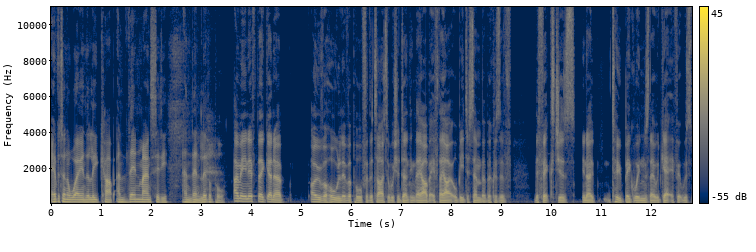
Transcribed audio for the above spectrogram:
Everton away in the League Cup and then Man City and then Liverpool? I mean, if they're gonna overhaul Liverpool for the title, which I don't think they are, but if they are, it will be December because of the fixtures. You know, two big wins they would get if it was.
